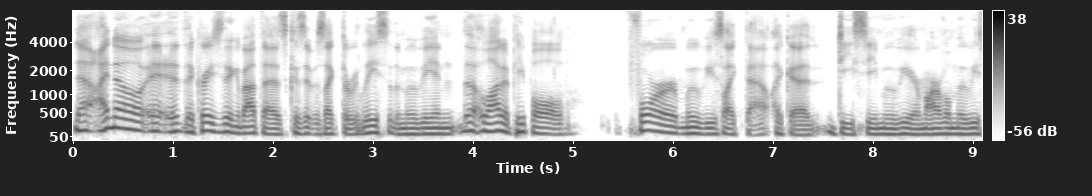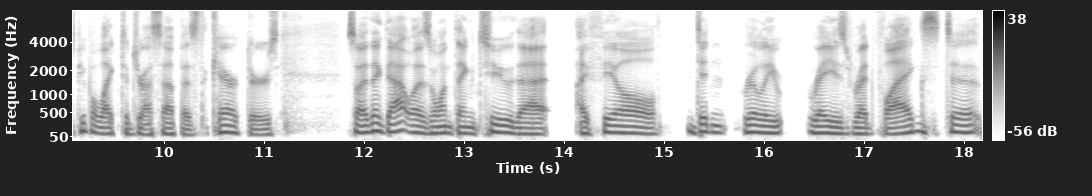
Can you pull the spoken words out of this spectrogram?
Now I know it, it- the crazy thing about that is because it was like the release of the movie, and the, a lot of people for movies like that, like a DC movie or Marvel movies, people like to dress up as the characters. So I think that was one thing too that I feel didn't really raise red flags to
